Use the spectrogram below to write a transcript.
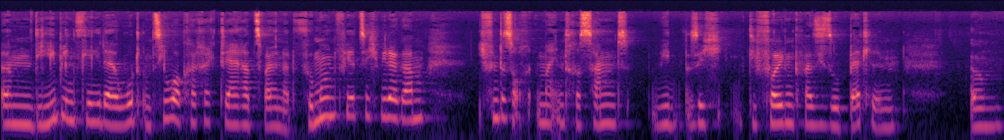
Ähm, die Lieblingslieder der Wood- und Seawalk-Charaktere hat 245 Wiedergaben. Ich finde es auch immer interessant, wie sich die Folgen quasi so betteln. Ähm,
